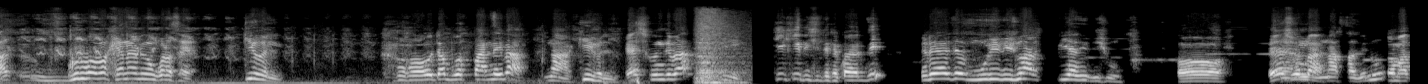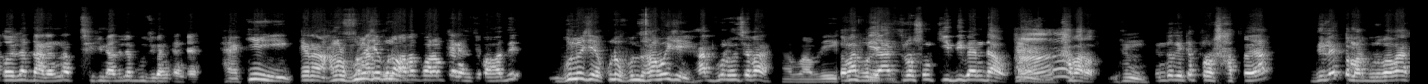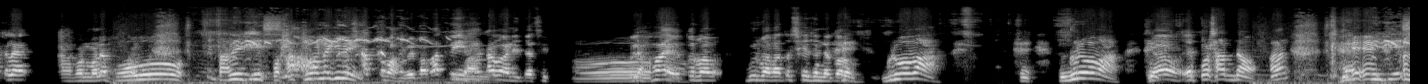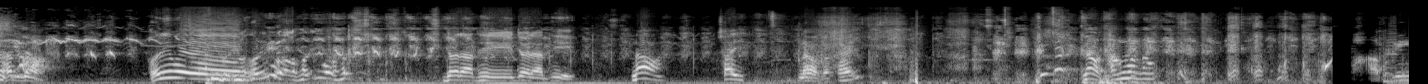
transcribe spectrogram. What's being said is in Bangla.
আর গুরু বাবা কেন নিয়ম করেছে? কি হল? ওইটা বোধ পার নেই বা না কি হল? এ শুন দিবা। কি? কি দিছি দেখে কয়েক দি? এটা যে মুড়ি দিছু আর পিয়াজি দিছু। ও এ শুনবা নাস্তা দিলু। তোমার তো জানেন না ঠিকই না দিলে বুঝবেন কেন? হ্যাঁ কি কেন? আমার ভুল হয়েছে কোনো? বাবা গরম কেন হয়েছে কহ ভুল হয়েছে? কোনো ভুল ধরা হয়েছে? হ্যাঁ ভুল হয়েছে বা। বাবরে কি তোমার? পেঁয়াজ রসুন কি দিবেন দাও? খাবারত। হুম। কিন্তু এটা প্রসাদ হইয়া দিলে তোমার গুরু বাবা এখানে আপন মনে ও তাহলে কি প্রসাদ খোলা নাকি রে? হবে বাবা তুই হাঁকাও আনিতেছি বলে হয় তোর বাবা গুরু বাবা তো সেই জন্য করো। গুরু বাবা? গুরু বাবা? নাও, এ প্রসাদ নাও হ্যাঁ? প্রসাদ নাও। হরিব হরিব হরিব জয় রাধে জয় রাধে। নাও। ছাই নাও কথাই নাও ঠাকুমা নাও। ভাবি।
